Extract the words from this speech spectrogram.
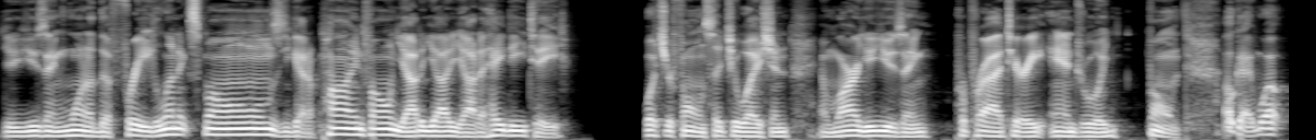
You're you using one of the free Linux phones? You got a PinePhone? Yada yada yada. Hey DT, what's your phone situation? And why are you using proprietary Android phone? Okay, well,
